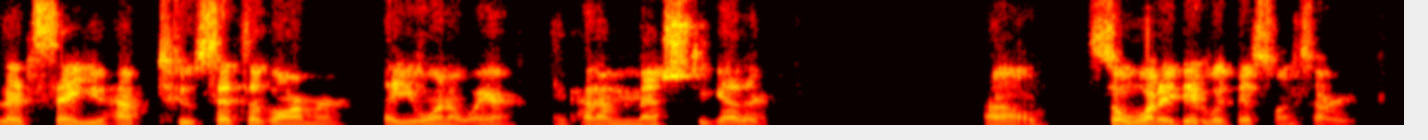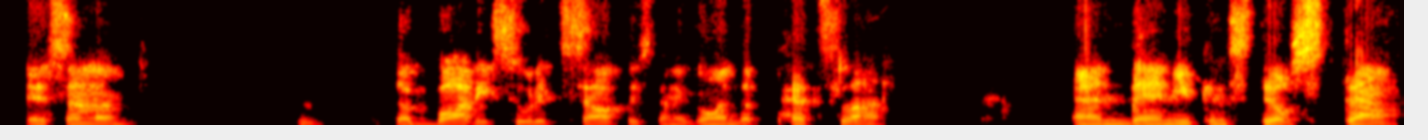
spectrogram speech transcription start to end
Let's say you have two sets of armor that you want to wear and kind of mesh together. Uh, so what I did with this one, sorry, is um, the bodysuit itself is going to go in the pet slot and then you can still stack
